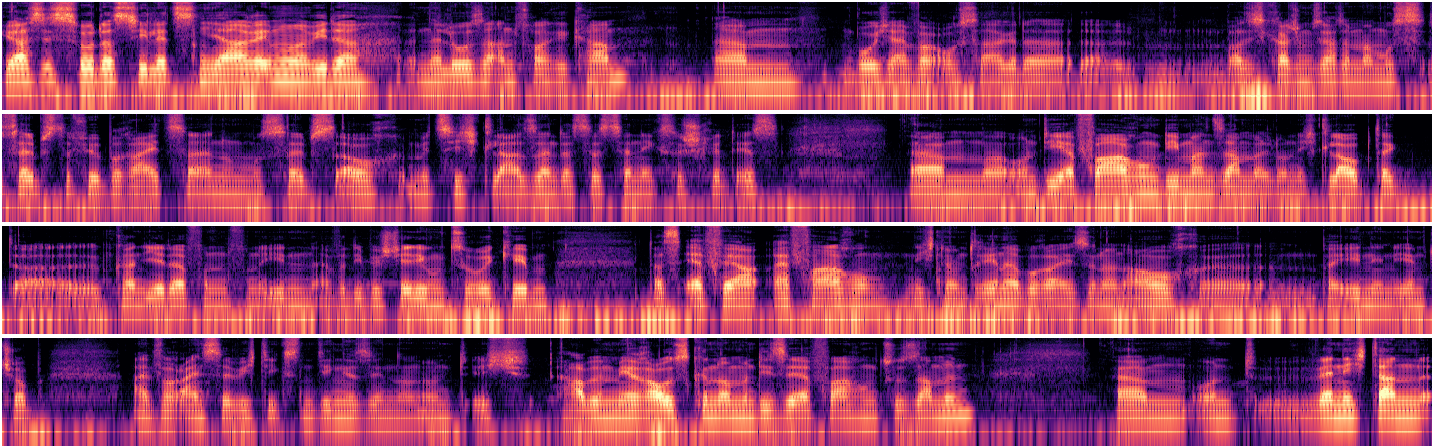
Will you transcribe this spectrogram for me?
Ja, es ist so, dass die letzten Jahre immer mal wieder eine lose Anfrage kam, ähm, wo ich einfach auch sage, da, da, was ich gerade schon gesagt habe, man muss selbst dafür bereit sein und muss selbst auch mit sich klar sein, dass das der nächste Schritt ist ähm, und die Erfahrung, die man sammelt. Und ich glaube, da, da, kann jeder von, von Ihnen einfach die Bestätigung zurückgeben, dass Erfahr Erfahrung nicht nur im Trainerbereich, sondern auch äh, bei Ihnen in Ihrem Job einfach eines der wichtigsten Dinge sind. Und, und ich habe mir rausgenommen, diese Erfahrung zu sammeln und wenn ich dann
